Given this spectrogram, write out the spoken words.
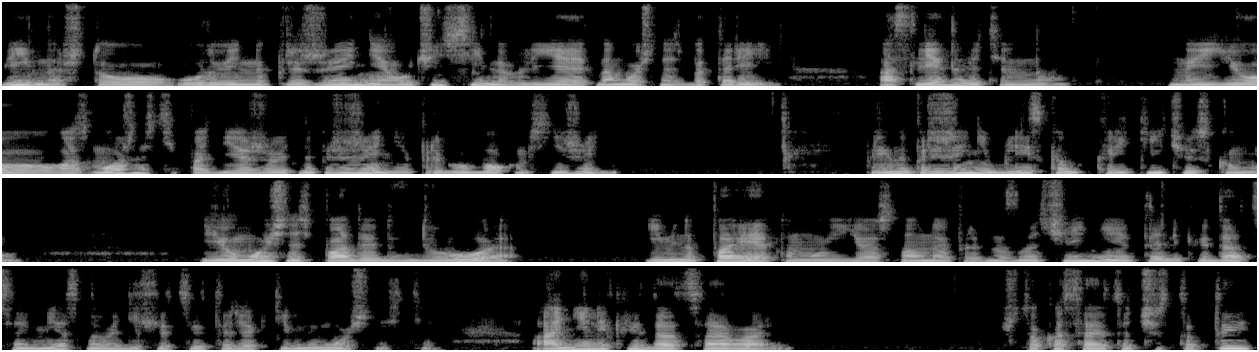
Видно, что уровень напряжения очень сильно влияет на мощность батареи, а следовательно на ее возможности поддерживать напряжение при глубоком снижении. При напряжении близком к критическому ее мощность падает вдвое. Именно поэтому ее основное предназначение – это ликвидация местного дефицита реактивной мощности, а не ликвидация аварий. Что касается частоты,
